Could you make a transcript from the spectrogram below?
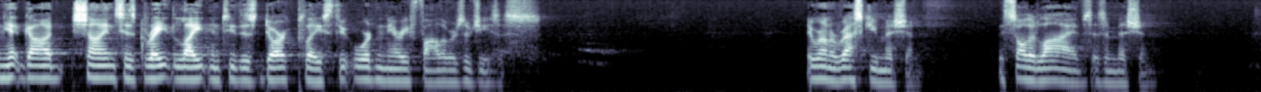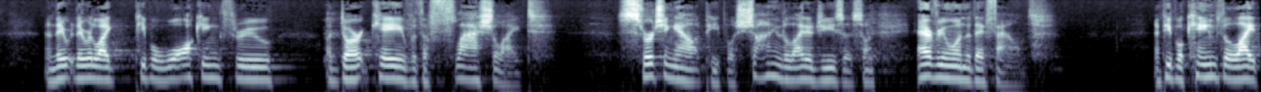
And yet, God shines his great light into this dark place through ordinary followers of Jesus. They were on a rescue mission, they saw their lives as a mission. And they, they were like people walking through a dark cave with a flashlight, searching out people, shining the light of Jesus on everyone that they found. And people came to the light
